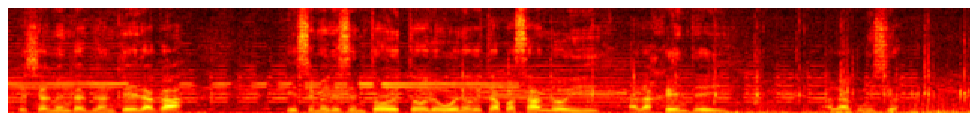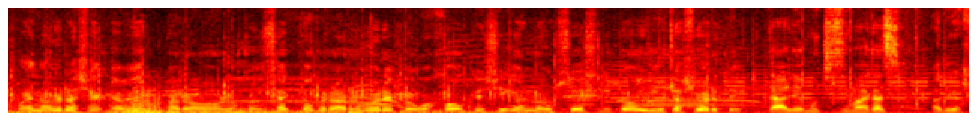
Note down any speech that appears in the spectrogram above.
especialmente al plantel acá, que se merecen todo esto, lo bueno que está pasando, y a la gente y a la comisión. Bueno, gracias Javier por los conceptos, para Rumores Peguajó, que sigan los éxitos y mucha suerte. Dale, muchísimas gracias. Adiós.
